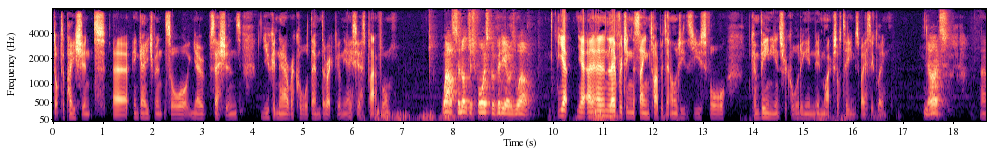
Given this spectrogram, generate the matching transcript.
doctor-patient uh, engagements or you know sessions. You can now record them directly on the ACS platform. Wow! So not just voice but video as well. Yep, yeah, and, and, leveraging the same type of technology that's used for convenience recording in, in Microsoft Teams, basically. Nice. Uh,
